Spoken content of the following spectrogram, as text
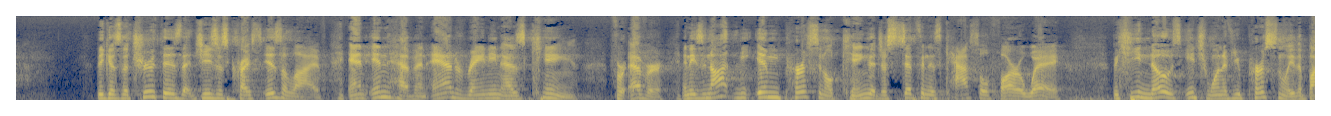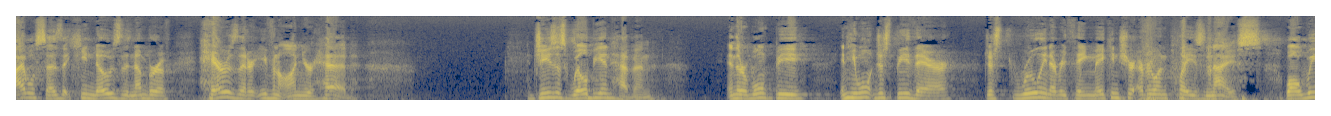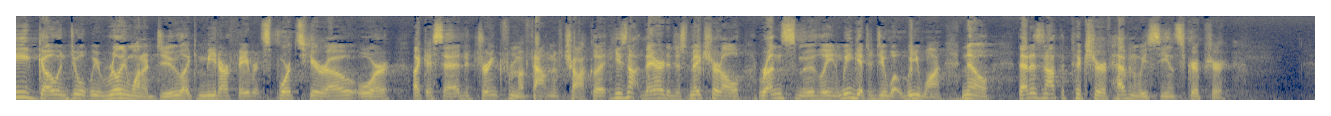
Because the truth is that Jesus Christ is alive and in heaven and reigning as king forever. And he's not the impersonal king that just sits in his castle far away, but he knows each one of you personally. The Bible says that he knows the number of hairs that are even on your head. Jesus will be in heaven, and there won't be, and he won't just be there just ruling everything, making sure everyone plays nice, while we go and do what we really want to do, like meet our favorite sports hero, or, like I said, drink from a fountain of chocolate. He's not there to just make sure it all runs smoothly and we get to do what we want. No, that is not the picture of heaven we see in Scripture.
